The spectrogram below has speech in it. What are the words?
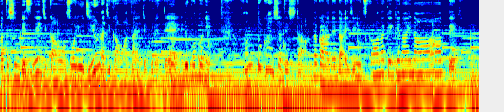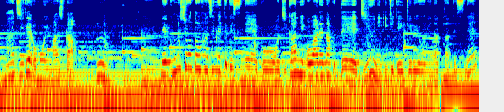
私にですね時間をそういう自由な時間を与えてくれていることに本当感謝でした。だからね大事に使わなきゃいけないなってマジで思いました。うん。でこの仕事を始めてですねこう時間に追われなくて自由に生きていけるようになったんですね。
